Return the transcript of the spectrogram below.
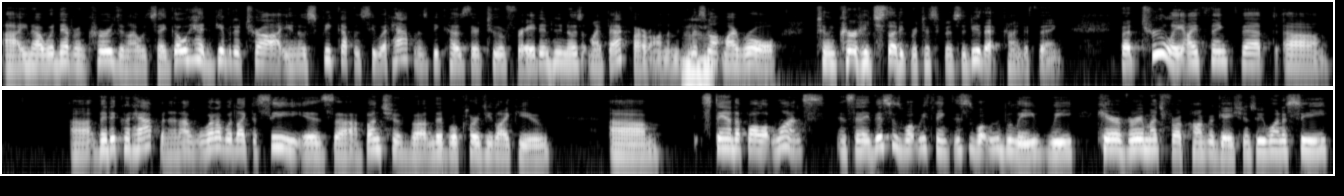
Uh, you know, I would never encourage them. I would say, go ahead, give it a try. You know, speak up and see what happens because they're too afraid, and who knows, it might backfire on them. Mm-hmm. And it's mm-hmm. not my role to encourage study participants to do that kind of thing. But truly, I think that uh, uh, that it could happen. And I, what I would like to see is a bunch of uh, liberal clergy like you um, stand up all at once and say, This is what we think, this is what we believe. We care very much for our congregations. We want to see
